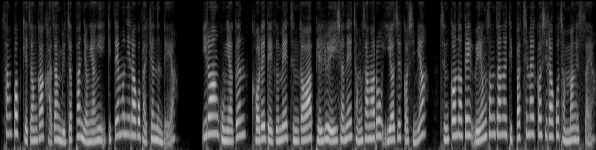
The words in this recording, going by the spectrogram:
상법 개정과 가장 밀접한 영향이 있기 때문이라고 밝혔는데요. 이러한 공약은 거래 대금의 증가와 밸류에이션의 정상화로 이어질 것이며 증권업의 외형 성장을 뒷받침할 것이라고 전망했어요.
